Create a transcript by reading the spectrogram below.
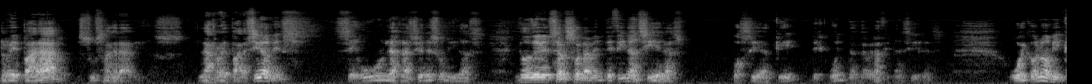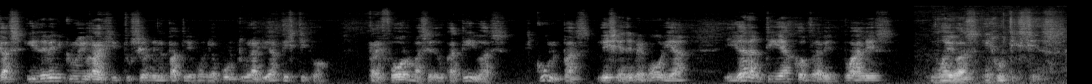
Reparar sus agravios. Las reparaciones, según las Naciones Unidas, no deben ser solamente financieras, o sea que descuentan que habrá financieras, o económicas, y deben incluir la restitución del patrimonio cultural y artístico, reformas educativas, culpas, leyes de memoria y garantías contra eventuales nuevas injusticias.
